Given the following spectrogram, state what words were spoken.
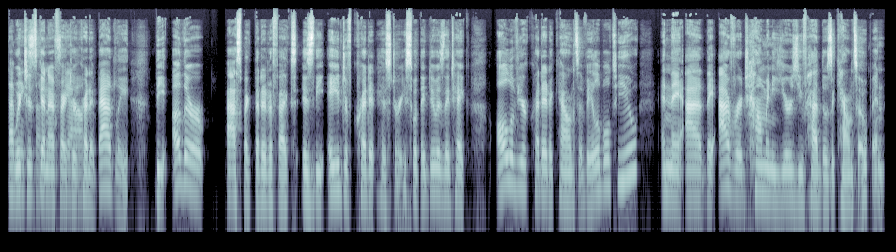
That which is going to affect your credit badly. The other aspect that it affects is the age of credit history. So what they do is they take all of your credit accounts available to you and they add they average how many years you've had those accounts open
